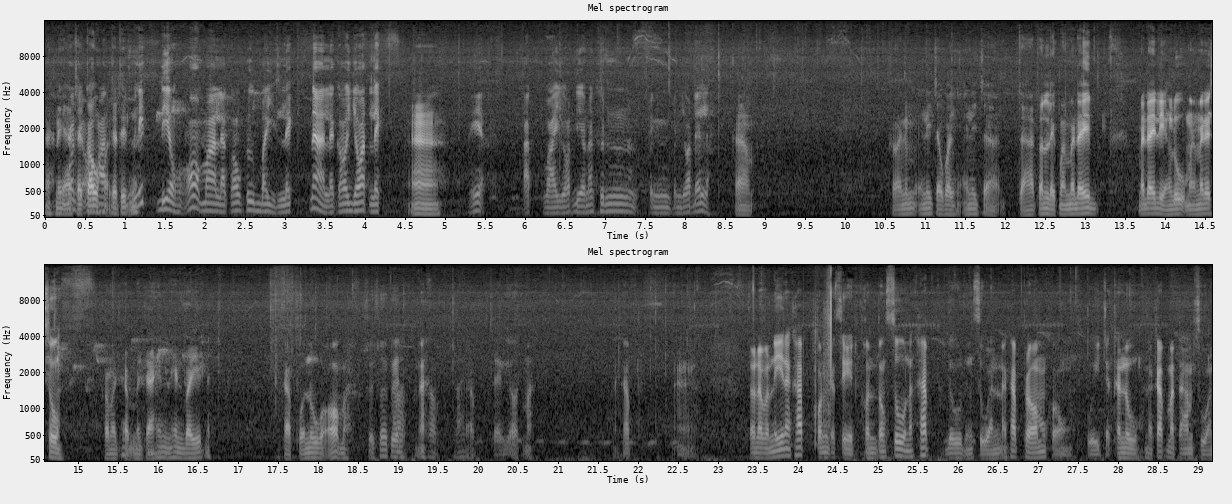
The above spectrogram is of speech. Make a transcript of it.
อะนี่อาจจะเก้าอาจจะติดนิดเดียวออกมาแล้วก็คือใบเล็กนะแล้วก็ยอดเล็กอ่า ตัดไว้ยอดเดียวนะขึ้นเป็นเป็นยอดได้แหละครับก็อันนี้อันนี้จะไว อันนี้จะจะต้นเหล็กมันไม่ได้ ไม่ได้เลี้ยงลูกมันไม่ได้ส้มก็มันจะมันจะเห็นเห็นใบนะครับผลนูก็ออกมาสวยๆไปเลยนะครับครับแตกยอดมานะครับอ่าสำหรับวันนี้นะครับ คนเกษตรคนต้องสู้นะครับ ดูถึงสวนนะครับ พร้อมของปุ๋ยจักรธนูนะครับ มาตามสวน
